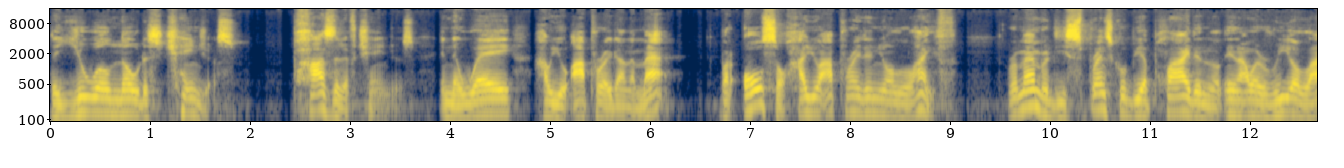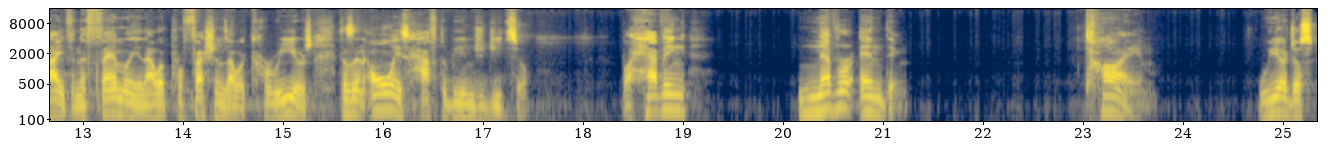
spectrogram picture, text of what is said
that you will notice changes, positive changes in the way how you operate on the mat, but also how you operate in your life. Remember, these sprints could be applied in, in our real life, in the family, in our professions, our careers. It doesn't always have to be in jiu-jitsu. But having never ending time, we are just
